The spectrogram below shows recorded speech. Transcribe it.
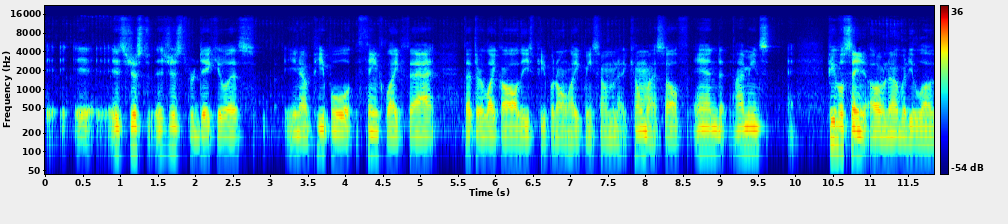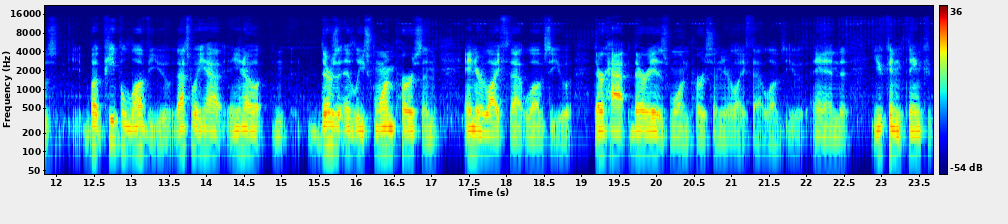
it, it, it's just it's just ridiculous. you know, people think like that, that they're like, oh, these people don't like me, so I'm gonna kill myself. And I mean, people say, oh, nobody loves, you. but people love you. That's what you have. You know, there's at least one person in your life that loves you. There ha- there is one person in your life that loves you, and you can think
